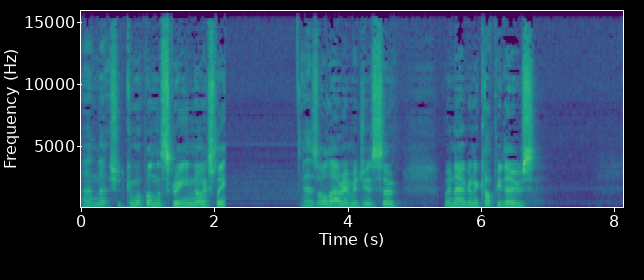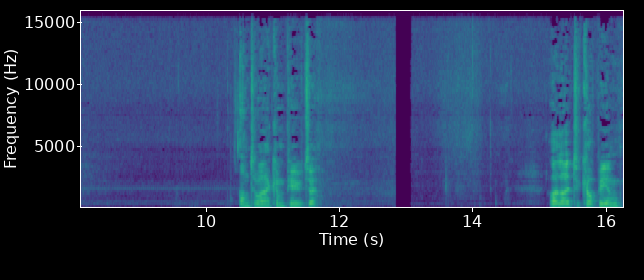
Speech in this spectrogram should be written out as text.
and that should come up on the screen nicely. As all our images so we're now going to copy those onto our computer. I like to copy and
